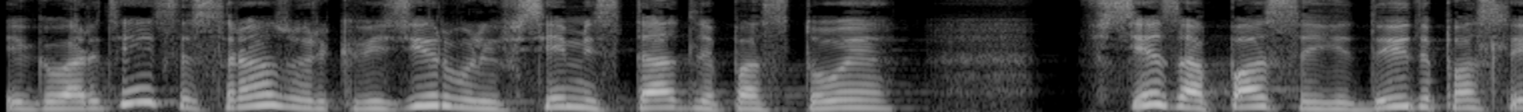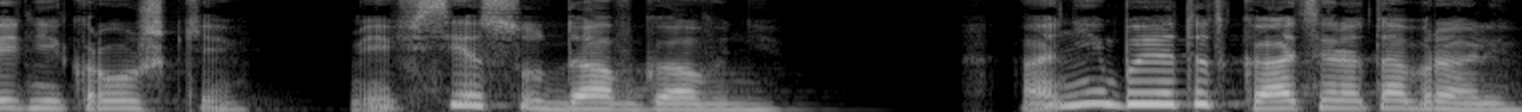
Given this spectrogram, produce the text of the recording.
и гвардейцы сразу реквизировали все места для постоя, все запасы еды до последней крошки и все суда в гавани. Они бы этот катер отобрали,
